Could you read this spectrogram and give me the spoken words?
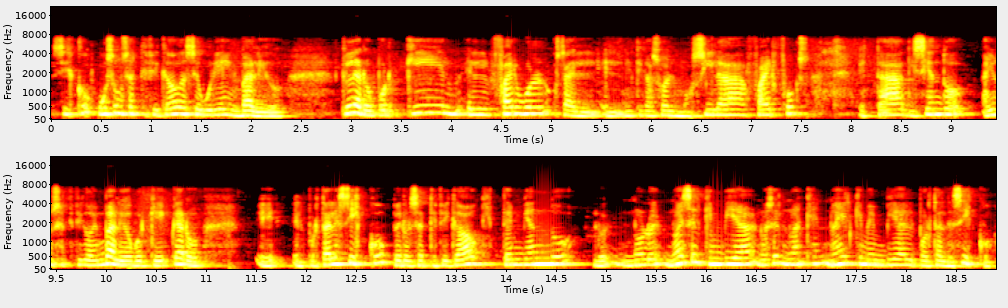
Cisco usa un certificado de seguridad inválido. Claro, ¿por qué el, firewall, o sea, en este caso el Mozilla Firefox, está diciendo hay un certificado inválido? Porque, claro, eh, el portal es Cisco, pero el certificado que está enviando no, es el que envía, no es el, que me envía el portal de Cisco.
